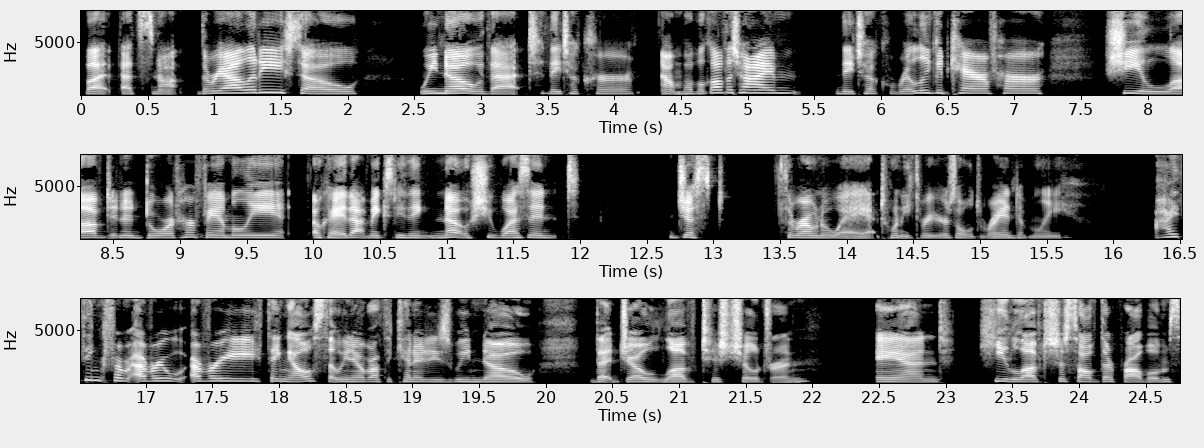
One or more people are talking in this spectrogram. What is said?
but that's not the reality. So we know that they took her out in public all the time. They took really good care of her. She loved and adored her family. Okay, that makes me think no, she wasn't just thrown away at 23 years old randomly. I think from every everything else that we know about the Kennedys, we know that Joe loved his children and he loved to solve their problems.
